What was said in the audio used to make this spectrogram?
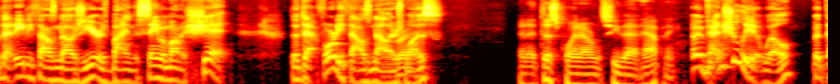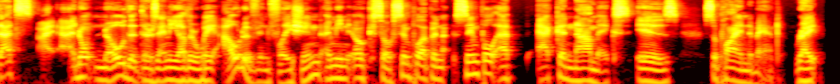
But that eighty thousand dollars a year is buying the same amount of shit that that forty thousand dollars Right. was. And at this point, I don't see that happening. Eventually, it will, but that's I, I don't know that there's any other way out of inflation. I mean, okay, so simple simple economics is supply and demand, right?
